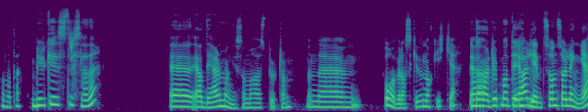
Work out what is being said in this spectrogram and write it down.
på en måte. Blir du ikke stressa av det? Eh, ja, det er det mange som har spurt om, men det overraskende nok ikke. Jeg, har jeg har levd sånn så lenge.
